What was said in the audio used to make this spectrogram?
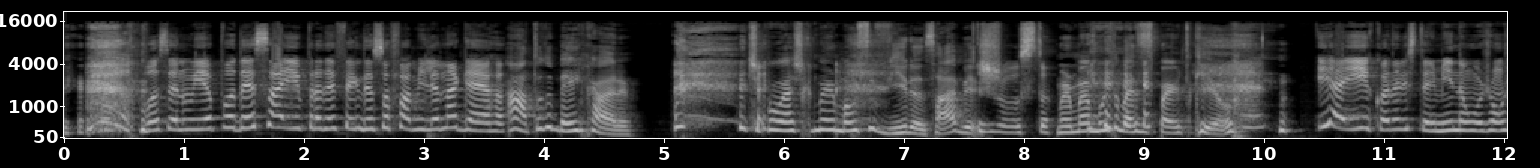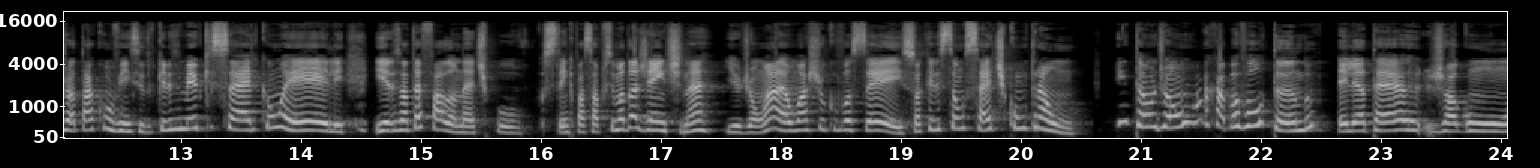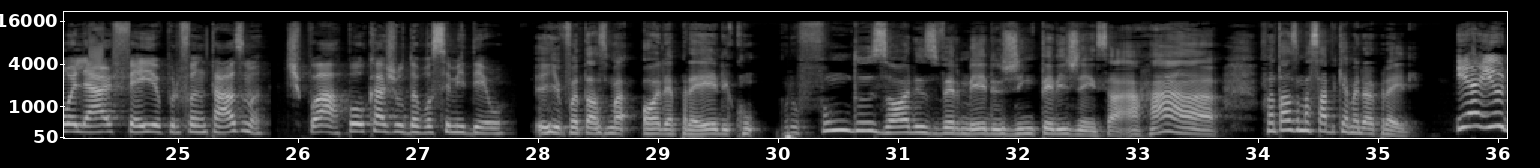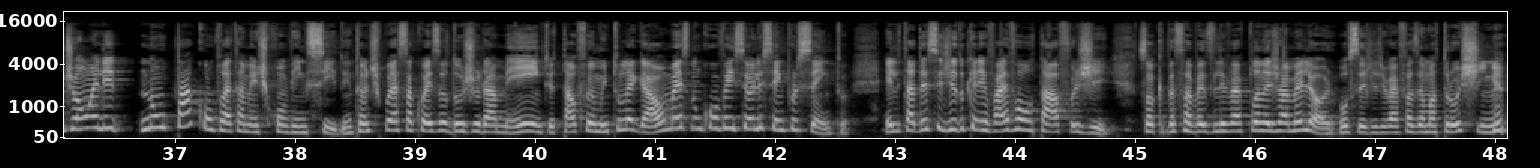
Você não ia poder sair para defender sua família na guerra. Ah, tudo bem, cara. tipo, eu acho que meu irmão se vira, sabe? Justo. Meu irmão é muito mais esperto que eu. E aí, quando eles terminam, o João já tá convencido, porque eles meio que cercam ele. E eles até falam, né? Tipo, você tem que passar por cima da gente, né? E o John, ah, eu machuco vocês. Só que eles são sete contra um. Então o John acaba voltando. Ele até joga um olhar feio pro fantasma. Tipo, ah, pouca ajuda você me deu. E o fantasma olha para ele com profundos olhos vermelhos de inteligência. Ahá! O fantasma sabe que é melhor para ele. E aí o John, ele não tá completamente convencido. Então, tipo, essa coisa do juramento e tal foi muito legal, mas não convenceu ele 100%. Ele tá decidido que ele vai voltar a fugir. Só que dessa vez ele vai planejar melhor. Ou seja, ele vai fazer uma trouxinha.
